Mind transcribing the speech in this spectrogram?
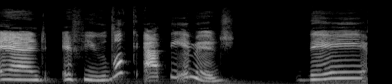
And if you look at the image, they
